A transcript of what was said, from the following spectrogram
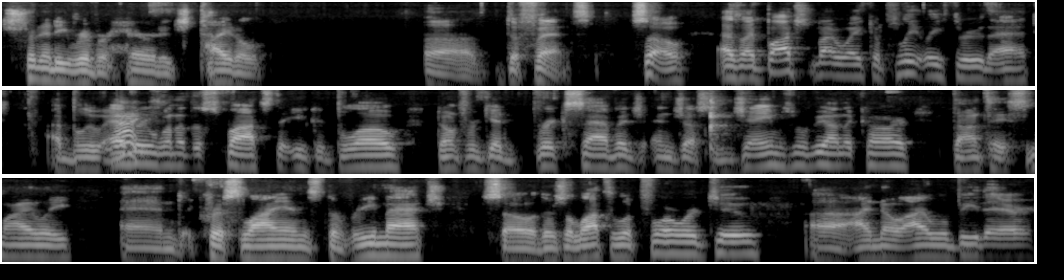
Trinity River Heritage title uh, defense. So, as I botched my way completely through that, I blew every one of the spots that you could blow. Don't forget Brick Savage and Justin James will be on the card, Dante Smiley and Chris Lyons, the rematch. So, there's a lot to look forward to. Uh, I know I will be there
